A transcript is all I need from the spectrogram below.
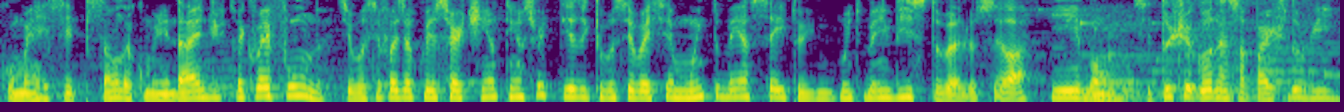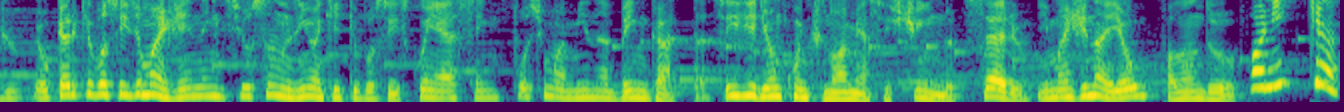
como é a recepção da comunidade, só que vai fundo. Se você fazer a coisa certinha, eu tenho certeza que você vai ser muito bem aceito e muito bem visto, velho, sei lá. E bom, se tu chegou nessa parte do vídeo, eu quero que vocês imaginem se o Sanzinho aqui que vocês conhecem fosse uma mina bem gata. Vocês iriam continuar me assistindo? Sério, imagina eu falando Onitia!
